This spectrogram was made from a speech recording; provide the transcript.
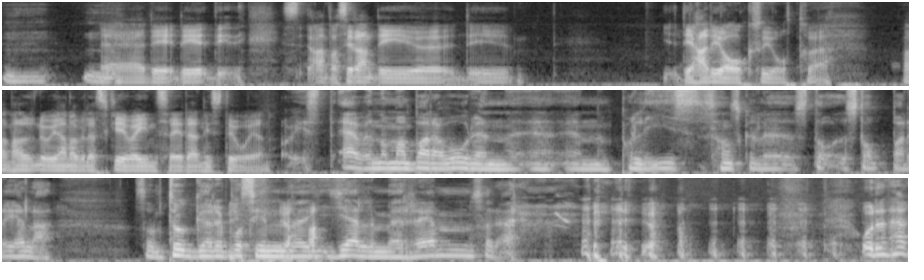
Mm. Mm. Eh, det, det, det, andra sidan, det är ju... Det, det hade jag också gjort tror jag. Man hade nog gärna velat skriva in sig i den historien. Visst, även om man bara vore en, en polis som skulle stoppa det hela. Som tuggade på sin ja. hjälmrem sådär. ja. Och den här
